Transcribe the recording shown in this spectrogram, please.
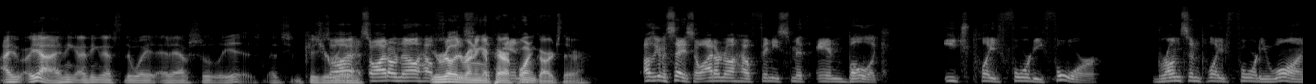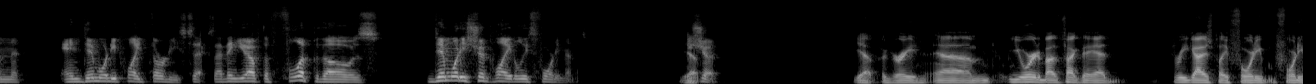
I yeah, I think I think that's the way it, it absolutely is. That's because you're so, really I, so I don't know how you're really Finney running a Smith pair of and- point guards there. I was gonna say, so I don't know how Finney Smith and Bullock each played 44. Brunson played 41, and Dinwiddie played 36. I think you have to flip those. Dinwiddie should play at least 40 minutes. Yep. He should. Yep, agreed. Um, you worried about the fact they had three guys play 40, 40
